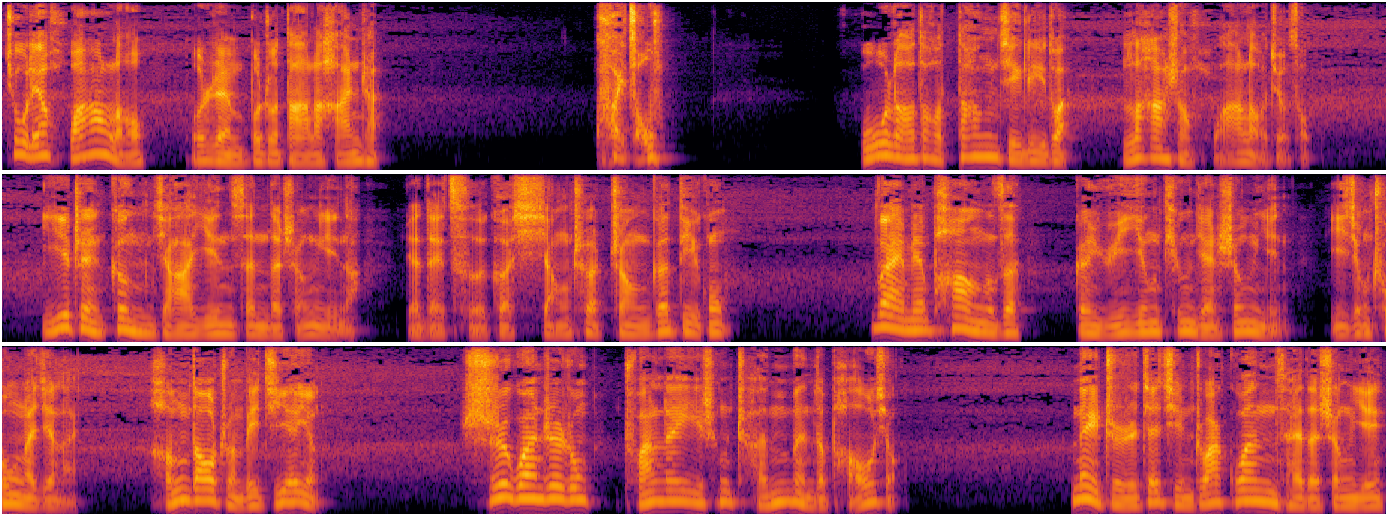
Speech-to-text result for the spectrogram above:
就连华老都忍不住打了寒颤。快走！胡老道当机立断，拉上华老就走。一阵更加阴森的声音呢，便在此刻响彻整个地宫。外面胖子跟于英听见声音，已经冲了进来，横刀准备接应。石棺之中传来一声沉闷的咆哮，那指甲紧抓棺材的声音，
